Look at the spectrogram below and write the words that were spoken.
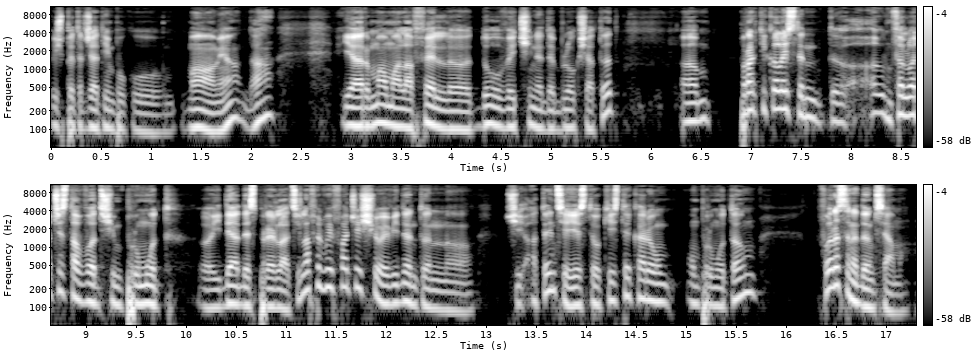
își petrecea timpul cu mama mea, da? Iar mama la fel, uh, două vecine de bloc și atât. Practic ăla este, în felul acesta văd și împrumut ideea despre relații. La fel voi face și eu, evident, în... Și atenție, este o chestie care o împrumutăm fără să ne dăm seama.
